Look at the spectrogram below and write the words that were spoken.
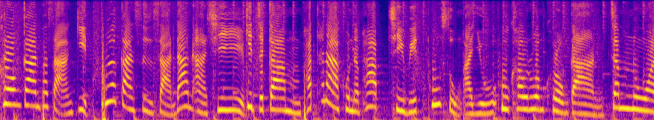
โครงการภาษาอังกฤษเพื่อการสื่อสารด้านอาชีพ กิจกรรม พัฒนาคุณภาพชีวิตผู้สูงอายุ ผู้เข้าร่วมโครงการจำนวน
